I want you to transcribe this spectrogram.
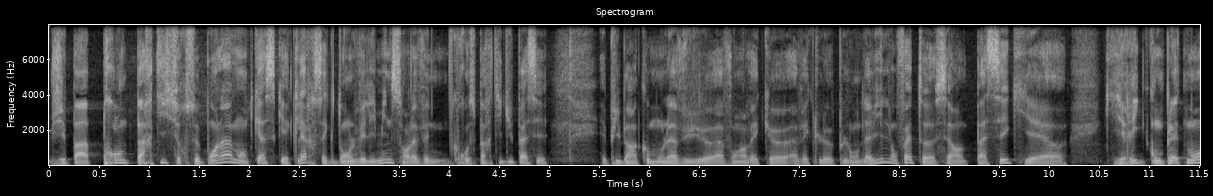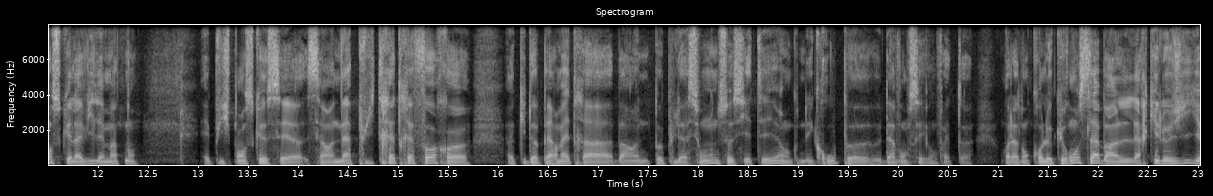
j'ai pas à prendre parti sur ce point-là, mais en tout cas, ce qui est clair, c'est que d'enlever les mines, ça enlève une grosse partie du passé. Et puis, ben, comme on l'a vu euh, avant avec, euh, avec le plomb de la ville, en fait, c'est un passé qui, est, qui irrigue complètement ce que la ville est maintenant. Et puis, je pense que c'est un appui très, très fort qui doit permettre à ben, une population, une société, des groupes d'avancer, en fait. Voilà. Donc, en l'occurrence, là, ben, l'archéologie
